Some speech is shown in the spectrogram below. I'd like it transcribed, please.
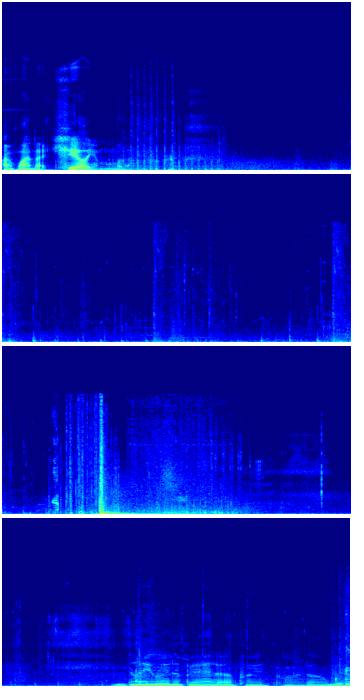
I want to kill you, motherfucker. A better place for the winner.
